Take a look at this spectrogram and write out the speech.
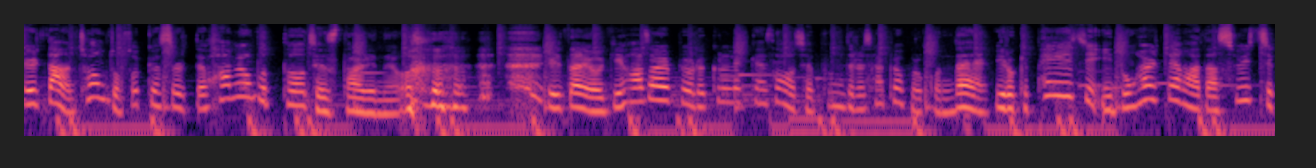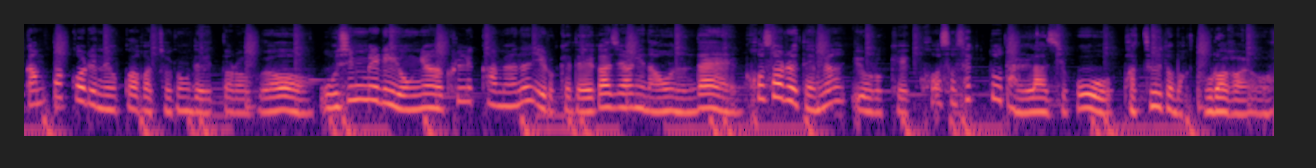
일단 처음 접속했을 때 화면부터 제 스타일이네요. 일단 여기 화살표를 클릭해서 제품들을 살펴볼 건데 이렇게 페이지 이동할 때마다 스위치 깜빡거리는 효과가 적용되어 있더라고요. 50ml 용량을 클릭하면 이렇게 네 가지 향이 나오는데 커서를 대면 이렇게 커서 색도 달라지고 바틀도 막 돌아가요.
